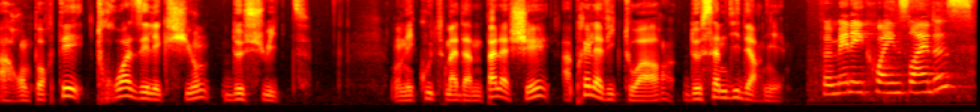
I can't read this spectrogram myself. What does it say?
à remporter trois élections de suite. On écoute Madame Palaszczuk après la victoire de samedi dernier. For many Queenslanders,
